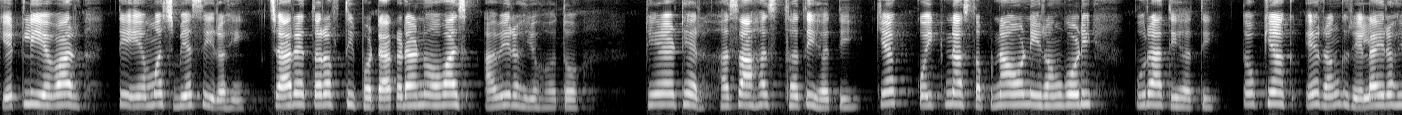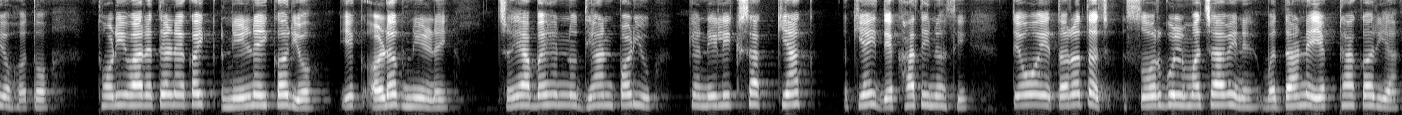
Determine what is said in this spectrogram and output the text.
કેટલીય વાર તે એમ જ બેસી રહી. ચારે તરફથી ફટાકડાનો અવાજ આવી રહ્યો હતો. ઠેર ઠેર હસાહસ થતી હતી. ક્યાંક કોઈકના સપનાઓની રંગોળી પૂરાતી હતી. તો ક્યાંક એ રંગ રેલાઈ રહ્યો હતો. થોડી વારે તેણે કંઈક નિર્ણય કર્યો. એક અડગ નિર્ણય. જયાબહેનનું ધ્યાન પડ્યું કે નિલીક્ષા ક્યાંક, ક્યાંય દેખાતી નથી. તેઓએ તરત જ શોરગુલ મચાવીને બધાને એકઠા કર્યા.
